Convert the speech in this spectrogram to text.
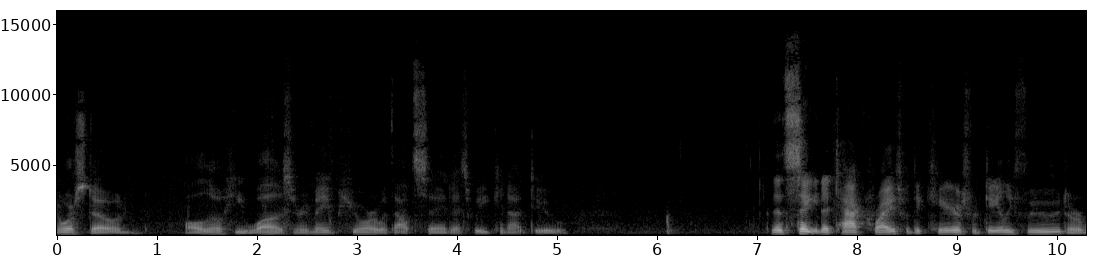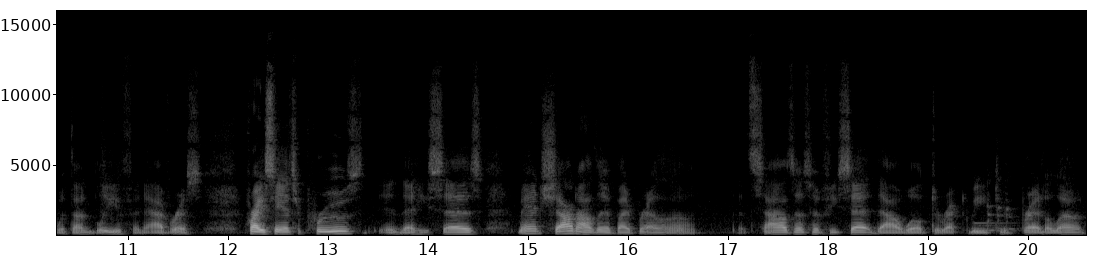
nor stone, although he was and remained pure without sin, as we cannot do. Then Satan attacked Christ with the cares for daily food or with unbelief and avarice. Christ's answer proves in that he says, Man shall not live by bread alone. That sounds as if he said, Thou wilt direct me to bread alone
